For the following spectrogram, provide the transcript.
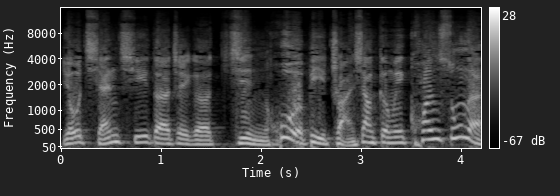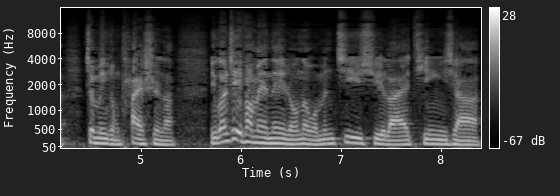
由前期的这个紧货币转向更为宽松的这么一种态势呢？有关这方面内容呢，我们继续来听一下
